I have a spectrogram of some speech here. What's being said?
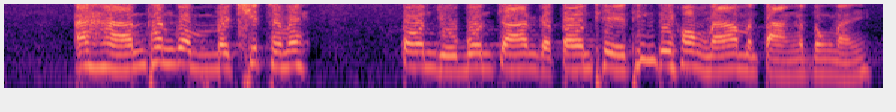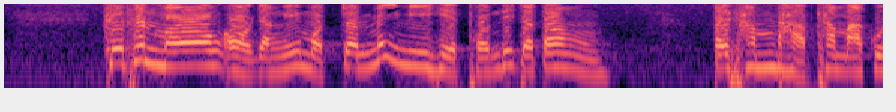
ๆ อาหารท่านก็ไม่คิดใช่ไหมตอนอยู่บนจานกับตอนเททิ้งที่ห้องน้ำมันต่างกันตรงไหน คือท่านมองออกอย่างนี้หมดจนไม่มีเหตุผลที่จะต้องไปทำบาปทำอกุ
